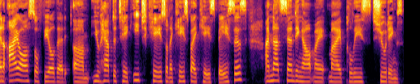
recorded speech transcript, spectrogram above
and I also feel that um, you have to take each case on a case by case basis. I'm not sending out my my police shootings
